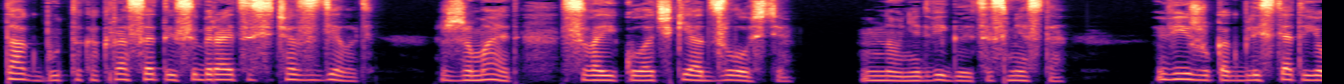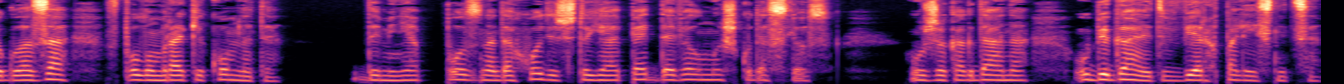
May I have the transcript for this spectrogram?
так, будто как раз это и собирается сейчас сделать. Сжимает свои кулачки от злости, но не двигается с места. Вижу, как блестят ее глаза в полумраке комнаты. До меня поздно доходит, что я опять довел мышку до слез. Уже когда она убегает вверх по лестнице.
